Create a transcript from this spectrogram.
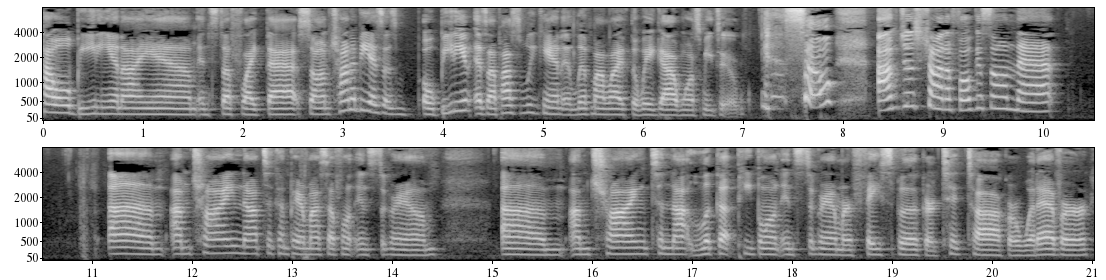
how obedient I am and stuff like that. So I'm trying to be as, as obedient as I possibly can and live my life the way God wants me to. so I'm just trying to focus on that. Um, I'm trying not to compare myself on Instagram. Um, I'm trying to not look up people on Instagram or Facebook or TikTok or whatever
